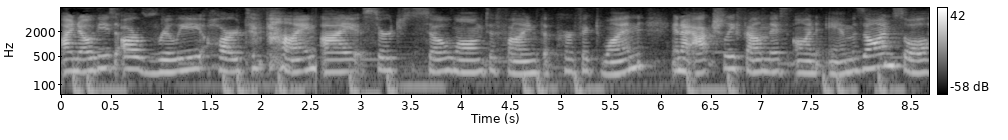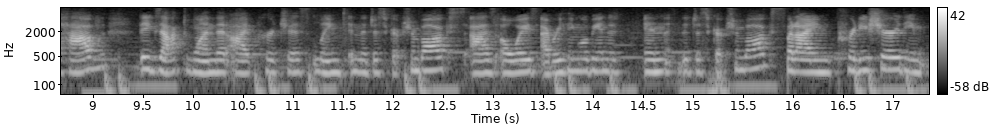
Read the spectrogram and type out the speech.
I know these are really hard to find. I searched so long to find the perfect one, and I actually found this on Amazon, so I'll have the exact one that I purchased linked in the description box. As always, everything will be in the in the description box, but I'm pretty sure the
